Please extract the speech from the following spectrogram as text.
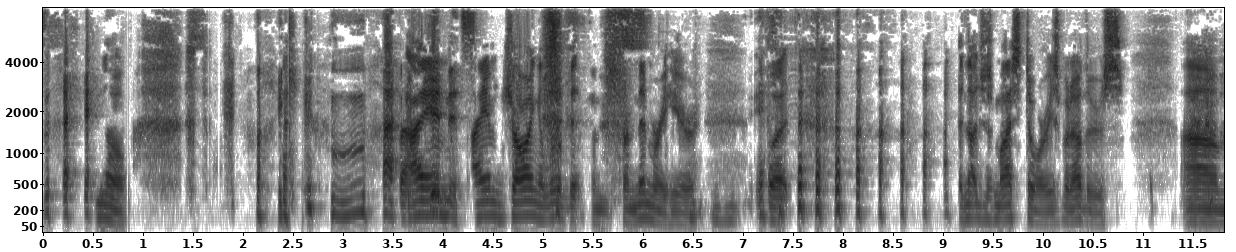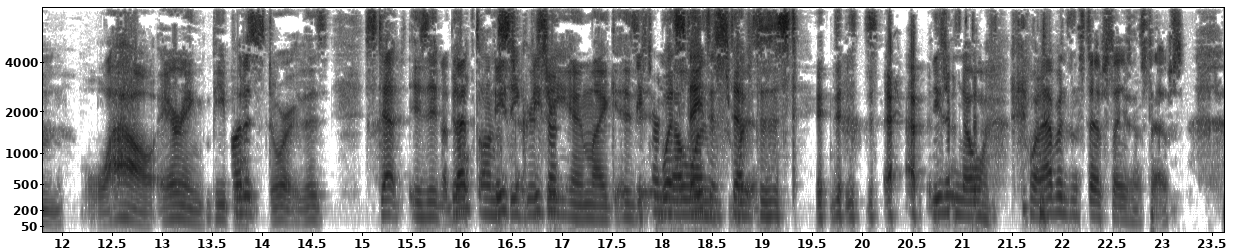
no. like, I am I am drawing a little bit from, from memory here, but and not just my stories, but others. Um, wow, airing people's stories. This step is it built on these, secrecy these are, and like is it, what no stays in steps does it, does These are no what happens in steps stays in steps.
